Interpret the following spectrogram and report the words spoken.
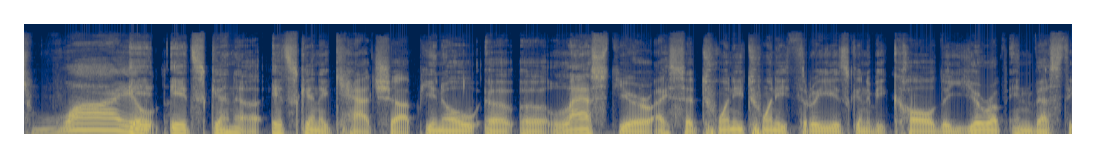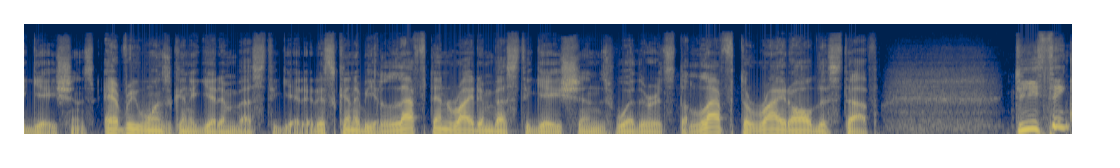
It's wild. It, it's gonna it's gonna catch up. You know, uh, uh, last year I said 2023 is going to be called the Europe investigations. Everyone's going to get investigated. It's going to be left and right investigations, whether it's the left, the right, all this stuff. Do you think?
